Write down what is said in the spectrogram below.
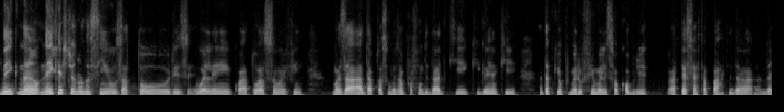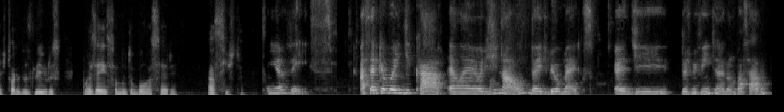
Nem, não, nem questionando assim os atores, o elenco, a atuação, enfim. Mas a adaptação mesmo, a profundidade que, que ganha aqui. Até porque o primeiro filme ele só cobre até certa parte da, da história dos livros. Mas é isso, é muito bom a série. Assista. Minha vez. A série que eu vou indicar, ela é original da HBO Max. É de 2020, né, do ano passado.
